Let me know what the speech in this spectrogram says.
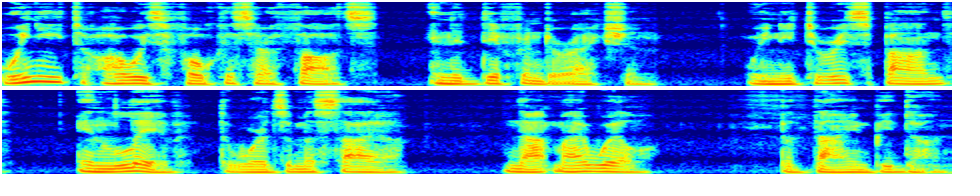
We need to always focus our thoughts in a different direction. We need to respond and live the words of Messiah Not my will, but thine be done.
